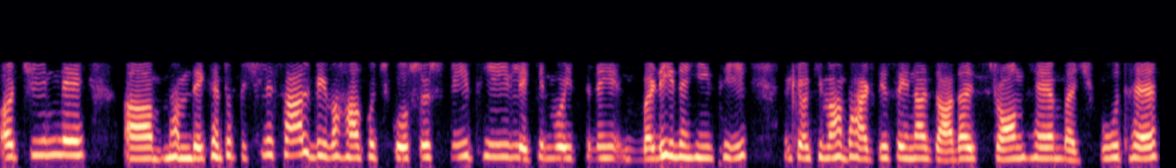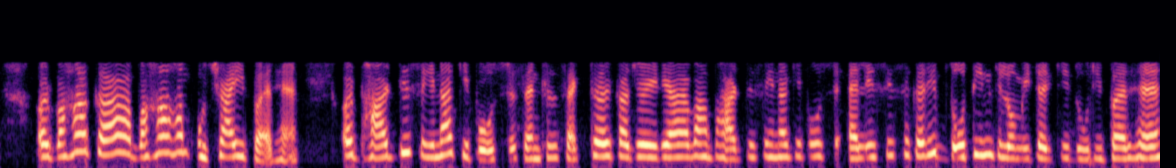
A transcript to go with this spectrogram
और चीन ने हम देखें तो पिछले साल भी वहाँ कुछ कोशिश की थी, लेकिन वो इतनी बड़ी नहीं थी, क्योंकि वहाँ भारतीय सेना ज़्यादा स्ट्रांग है, मज़बूत है, और वहाँ का, वहाँ हम ऊंचाई पर हैं, और भारतीय सेना की पोस्ट सेंट्रल सेक्टर का जो एरिया है, वहाँ भारतीय सेना की पोस्ट एलएसी से करीब दो तीन किलोमीटर की दूरी पर है,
